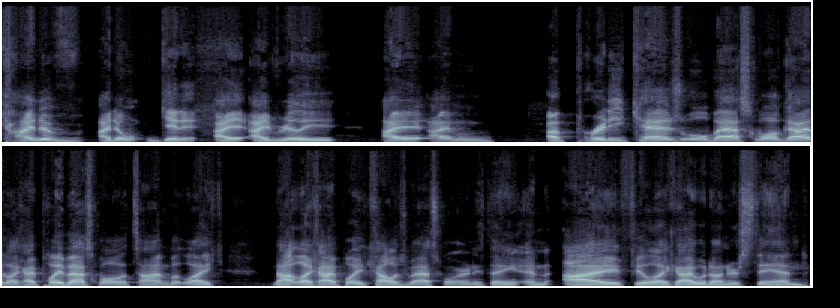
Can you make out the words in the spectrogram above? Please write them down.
kind of I don't get it. I I really I I'm a pretty casual basketball guy. Like I play basketball all the time, but like not like I played college basketball or anything. And I feel like I would understand.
